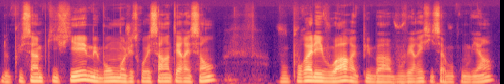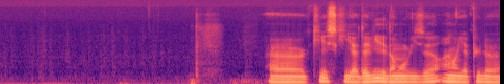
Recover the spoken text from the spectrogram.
de plus simplifié, mais bon, moi j'ai trouvé ça intéressant. Vous pourrez aller voir et puis bah, vous verrez si ça vous convient. Euh, qui est-ce qu'il y a David est dans mon viseur. Ah non, il n'y a plus le.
